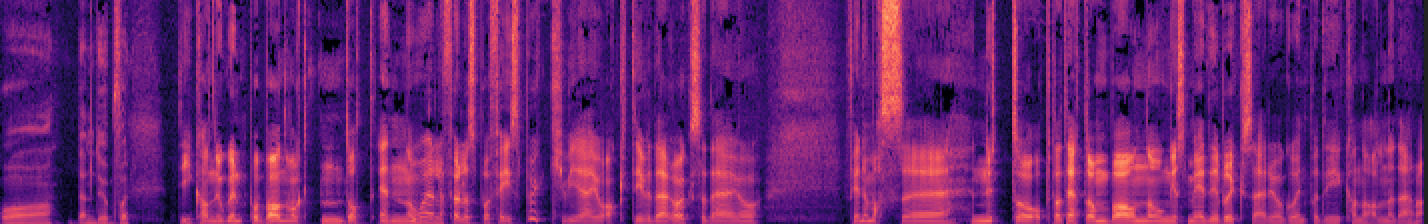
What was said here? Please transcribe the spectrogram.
og dem du jobber for? De kan jo gå inn på barnevakten.no, eller følge oss på Facebook. Vi er jo aktive der òg, så det er jo Finner masse nytt og oppdatert om barn og unges mediebruk, så er det jo å gå inn på de kanalene der, da.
